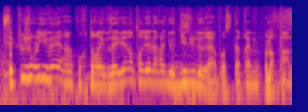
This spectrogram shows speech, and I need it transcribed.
C'est toujours l'hiver hein, pourtant, et vous avez bien entendu à la radio, 18 degrés hein, pour cet après-midi. On en reparle.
